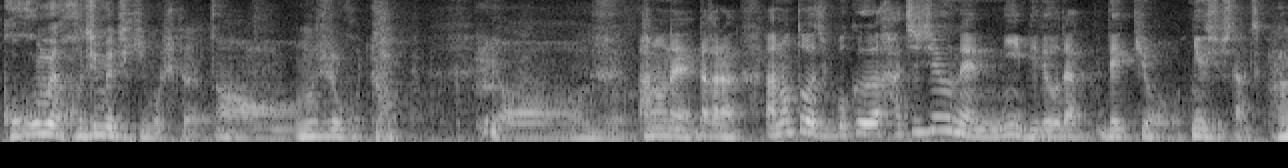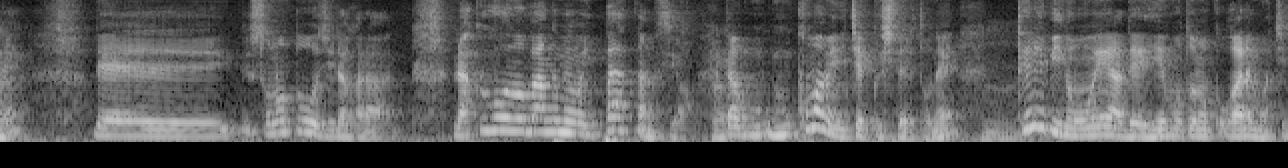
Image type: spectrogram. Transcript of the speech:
小褒め初めて聞きましたよ。ああ面白かった。いやーあのねだからあの当時僕80年にビデオデッキを入手したんですけどね、はい。でその当時だから落語の番組もいっぱいあったんですよ、はい。だからもこまめにチェックしてるとね、テレビのオンエアで家元の小金持ち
